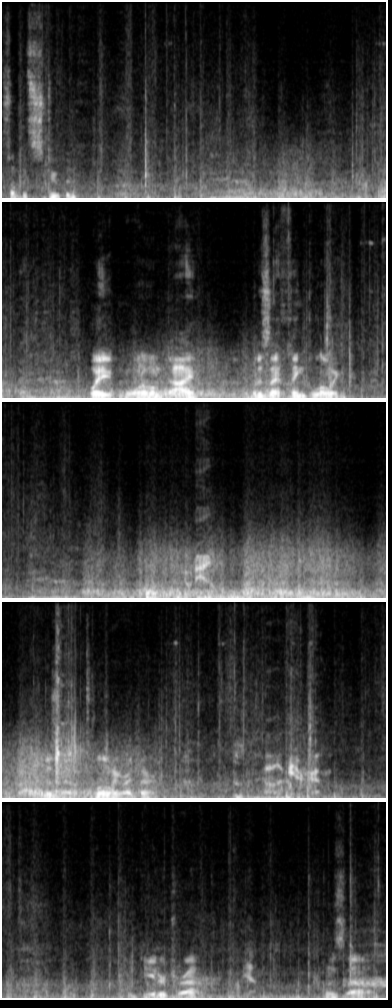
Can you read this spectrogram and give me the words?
Something stupid. Wait, one of them die? What is that thing glowing? Go down. What is that? It's glowing right there. Oh, the gator trap. The gator trap. Yeah. What is that?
